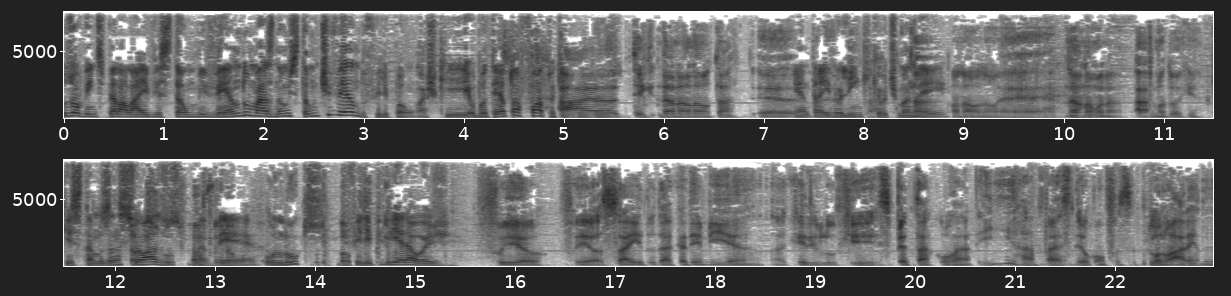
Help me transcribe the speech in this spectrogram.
Os ouvintes pela live estão me vendo, mas não estão te vendo, Filipão. Acho que eu botei a tua foto aqui. Ah, tem que... não, não, não, tá. É... Entra aí no link tá. que eu te mandei. Não, não, não. É... Não, não, não. Ah, tu mandou aqui. Que estamos ansiosos então, para ver o look de Felipe Vieira hoje. Fui eu. Fui eu saído da academia, aquele look espetacular. Ih, rapaz, deu confusão. Tô no ar ainda?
